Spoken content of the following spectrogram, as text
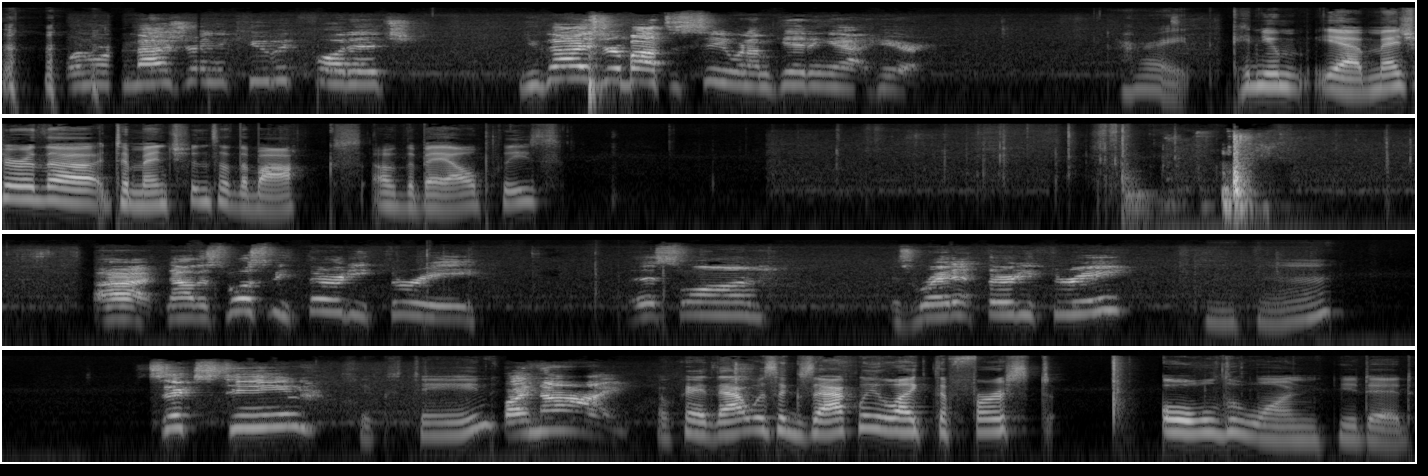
when we're measuring the cubic footage. You guys are about to see what I'm getting at here. All right. Can you yeah measure the dimensions of the box of the bale, please? All right, now there's supposed to be 33. This one is right at 33. Mm-hmm. 16 Sixteen. by 9. Okay, that was exactly like the first old one you did.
